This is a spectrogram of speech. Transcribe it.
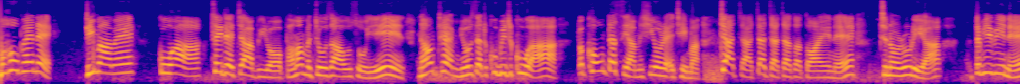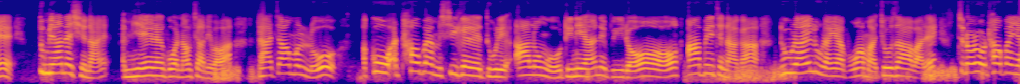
မဟုတ်ဘဲနဲ့ဒီမှာပဲ ကိုကစိတ်တက်ကြပြီးတော့ဘာမှမစူးစမ်းဘူးဆိုရင်နောက်ထပ်မျိုးဆက်တစ်ခုပြီးတစ်ခုကပခုံးတက်စရာမရှိတော့တဲ့အချိန်မှာကြကြကြကြကြသွားသွားရင်းနဲ့ကျွန်တော်တို့တွေကတပြေးပြေးနဲ့သူများနဲ့ရှင်တိုင်းအမြဲတမ်းကိုကနောက်ကျနေပါပါဒါကြောင့်မလို့ အကိုအထောက်ပံ့မရှိခဲ့တဲ့သူတွေအားလုံးကိုဒီနေရာနေပြီးတော့အားပေးချင်တာကလူတိုင်းလူတိုင်းကဘဝမှာစူးစမ်းရပါတယ်ကျွန်တော်တို့အထောက်ပံ့ရ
